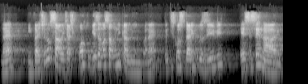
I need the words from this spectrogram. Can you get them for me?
né? Então a gente não sabe, a gente acha que português é a nossa única língua, né? Então, eles consideram inclusive esse cenário.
